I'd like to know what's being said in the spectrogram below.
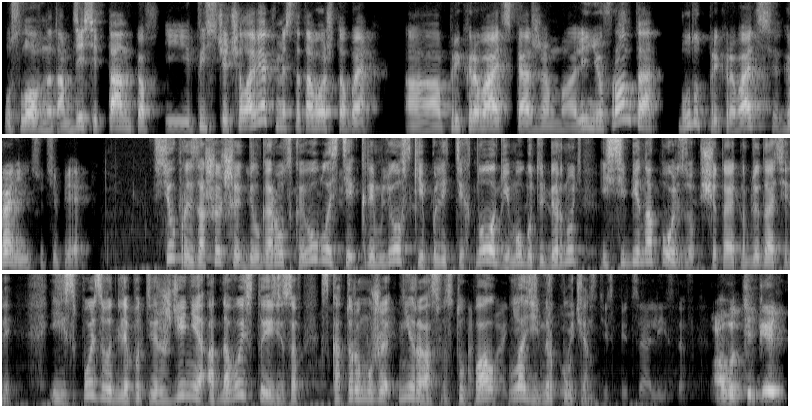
условно там 10 танков и 1000 человек вместо того, чтобы а, прикрывать, скажем, линию фронта, будут прикрывать границу теперь. Все произошедшее в Белгородской области кремлевские политтехнологи могут обернуть и себе на пользу, считают наблюдатели, и использовать для подтверждения одного из тезисов, с которым уже не раз выступал Владимир Путин. А вот теперь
